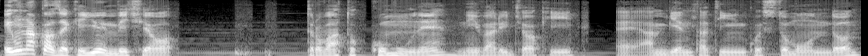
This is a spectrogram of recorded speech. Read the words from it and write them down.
E una cosa che io invece ho trovato comune nei vari giochi eh, ambientati in questo mondo,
